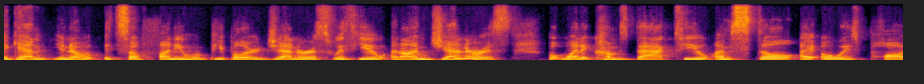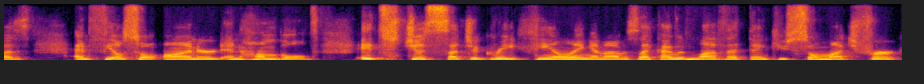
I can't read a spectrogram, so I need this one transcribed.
again, you know, it's so funny when people are generous with you, and I'm generous, but when it comes back to you, I'm still, I always pause and feel so honored and humbled. It's just such a great feeling. And I was like, I would love that. Thank you so much for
